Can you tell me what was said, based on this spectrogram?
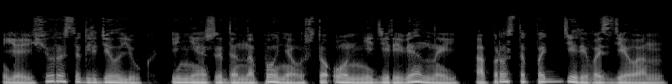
я еще раз оглядел люк и неожиданно понял, что он не деревянный, а просто под дерево сделан.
